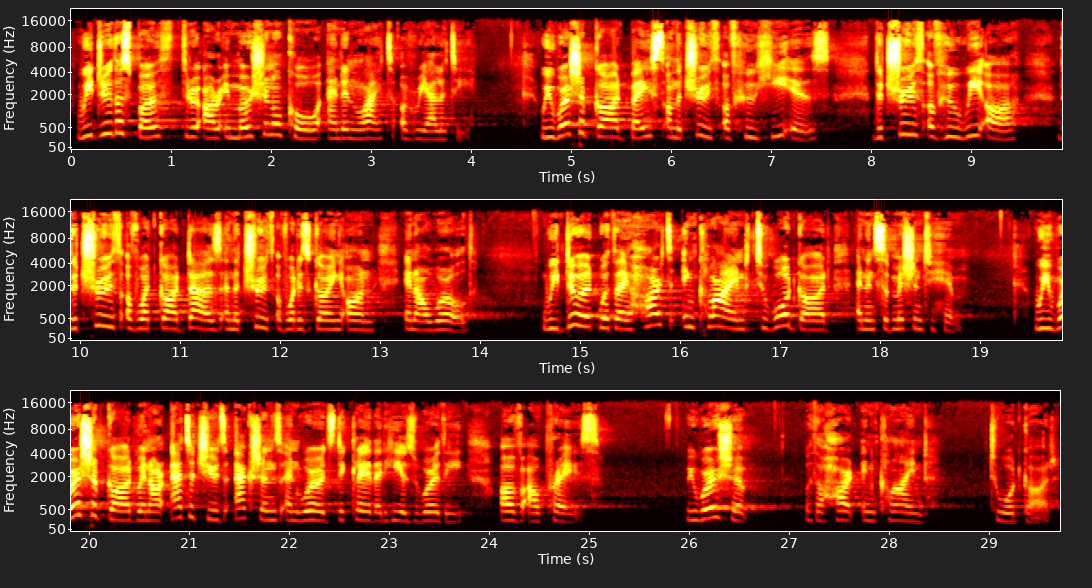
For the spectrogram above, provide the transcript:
We do this both through our emotional core and in light of reality. We worship God based on the truth of who He is, the truth of who we are, the truth of what God does and the truth of what is going on in our world. We do it with a heart inclined toward God and in submission to Him. We worship God when our attitudes, actions, and words declare that He is worthy of our praise. We worship with a heart inclined toward God.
